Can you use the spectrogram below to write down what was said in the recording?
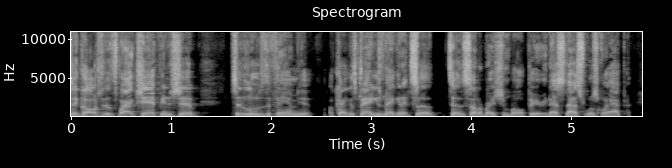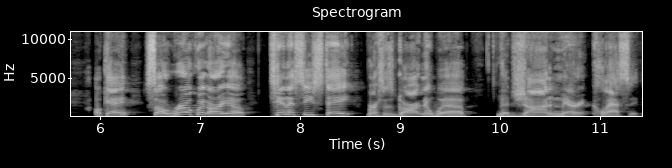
to go to the SWAC championship to lose the FAMU. Okay, because FAMU's making it to, to the Celebration Bowl. Period. That's that's what's to happen. Okay, so real quick, Arielle, Tennessee State versus Gardner Webb, the John Merritt Classic.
